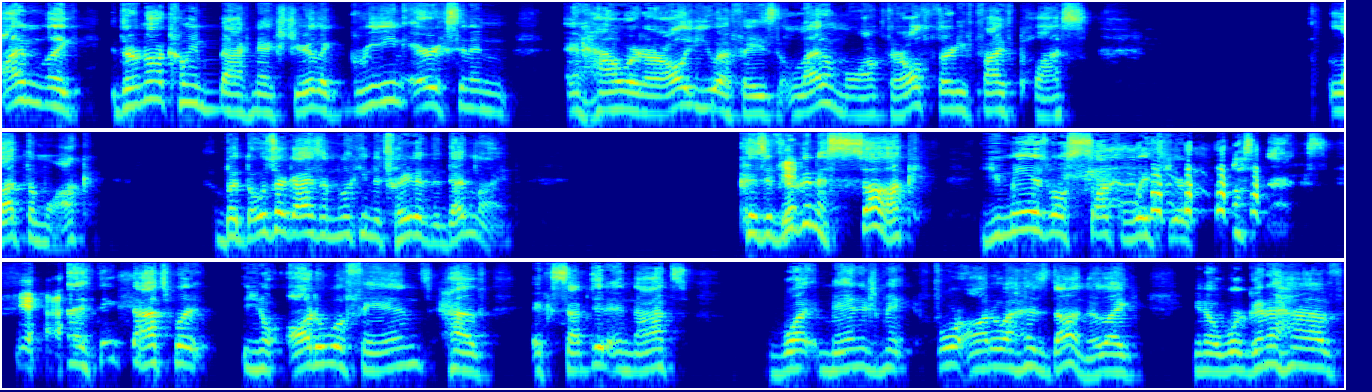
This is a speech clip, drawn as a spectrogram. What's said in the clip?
I'm like, they're not coming back next year. Like Green, Ericsson, and and Howard are all UFAs. That let them walk. They're all 35 plus let them walk. But those are guys I'm looking to trade at the deadline. Because if you're going to suck, you may as well suck with your prospects. Yeah. And I think that's what, you know, Ottawa fans have accepted. And that's what management for Ottawa has done. They're like, you know, we're going to have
